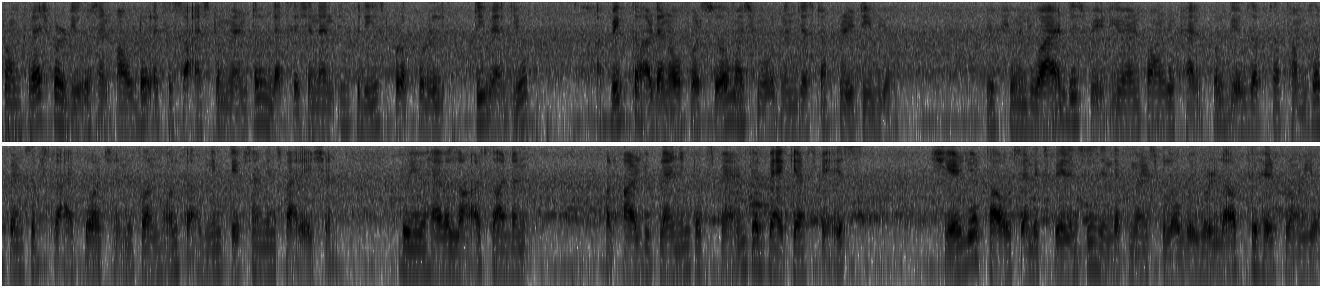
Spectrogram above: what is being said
From fresh produce and outdoor exercise to mental relaxation and increased property value, a big garden offers so much more than just a pretty view. If you enjoyed this video and found it helpful, give us a thumbs up and subscribe to our channel for more gardening tips and inspiration. Do you have a large garden or are you planning to expand your backyard space? Share your thoughts and experiences in the comments below. We would love to hear from you.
